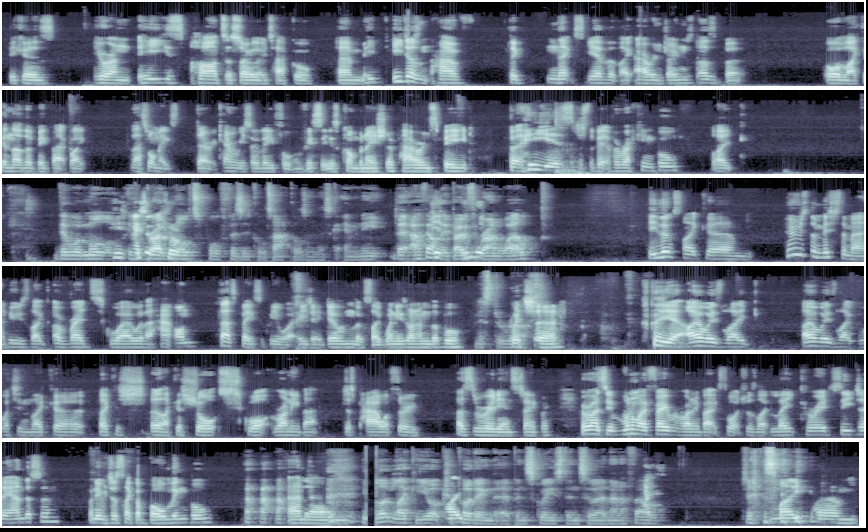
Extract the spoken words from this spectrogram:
because you're on. He's hard to solo tackle. Um, he he doesn't have next year that like Aaron Jones does, but or like another big back. Like that's what makes Derrick Henry so lethal. Obviously, his combination of power and speed. But he is just a bit of a wrecking ball. Like there were mul- he broke like multiple physical tackles in this game, and he they, I thought He- they both ran well. he looks like um, who's the Mister Man? Who's like a red square with a hat on. That's basically what AJ Dillon looks like when he's running the ball. Mr. Rush. Which, uh, yeah, I always like. I always like watching like a like a sh- like a short squat running back just power through. That's a really entertaining thing. It reminds me of one of my favorite running backs to watch was like late career CJ Anderson when he was just like a bowling ball. And um, he looked like a Yorkshire Mike- pudding that had been squeezed into an NFL. Just Mike, um,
